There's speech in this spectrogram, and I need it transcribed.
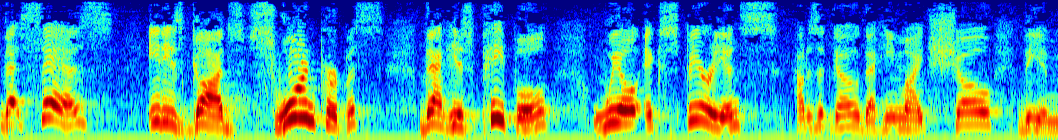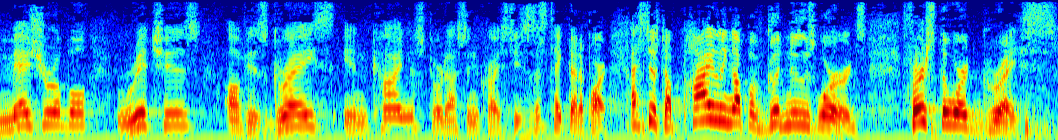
that says it is God's sworn purpose that His people will experience, how does it go? That He might show the immeasurable riches of His grace in kindness toward us in Christ Jesus. Let's take that apart. That's just a piling up of good news words. First, the word grace.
